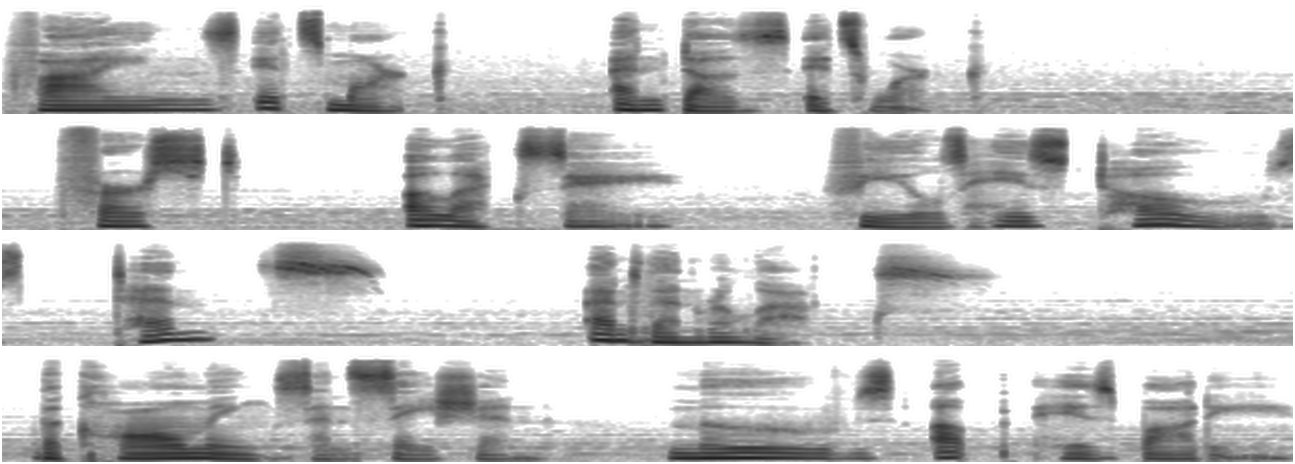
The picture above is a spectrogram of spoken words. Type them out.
finds its mark and does its work. First, Alexei feels his toes tense and then relax. The calming sensation moves up his body,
